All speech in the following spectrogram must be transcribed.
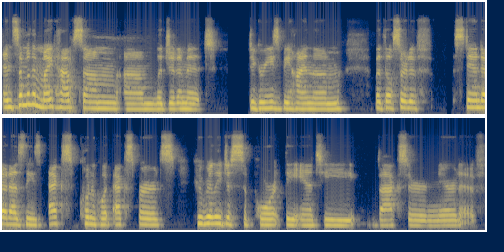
and some of them might have some um, legitimate degrees behind them, but they'll sort of stand out as these ex quote unquote experts who really just support the anti vaxxer narrative.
